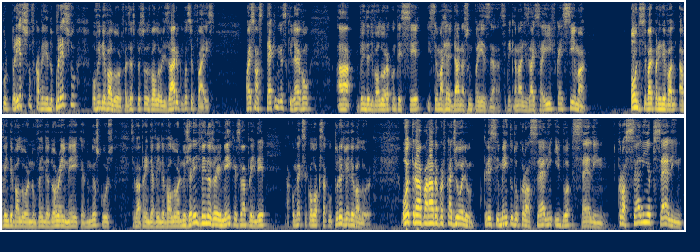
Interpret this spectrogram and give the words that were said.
por preço, ficar vendendo preço, ou vender valor, fazer as pessoas valorizarem o que você faz. Quais são as técnicas que levam a venda de valor acontecer e ser uma realidade na sua empresa? Você tem que analisar isso aí e ficar em cima. Onde você vai aprender a vender valor? No Vendedor Rainmaker, nos meus cursos. Você vai aprender a vender valor. No Gerente de Vendas Rainmaker, você vai aprender a como é que você coloca essa cultura de vender valor. Outra parada para ficar de olho: crescimento do cross-selling e do upselling. Cross-selling e upselling.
